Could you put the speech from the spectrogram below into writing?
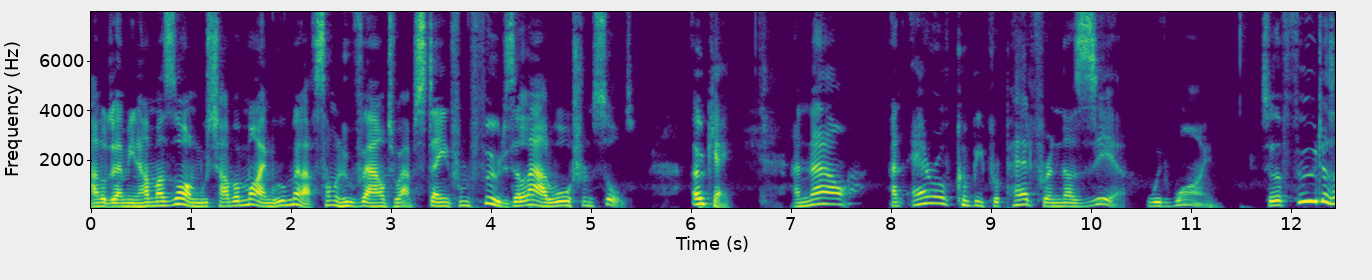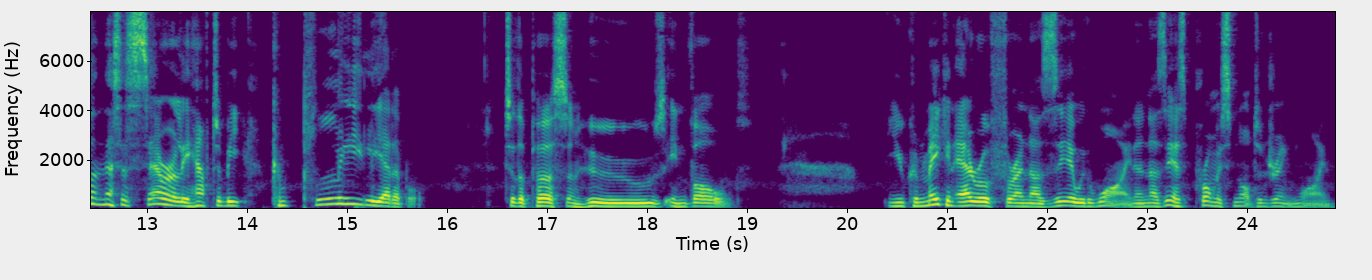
Hanodemin hamazon mushabamayim melach. Someone who vowed to abstain from food is allowed water and salt. Okay, and now an eruv can be prepared for a nazir with wine. So the food doesn't necessarily have to be completely edible to the person who's involved. You can make an eruv for a nazir with wine. A nazir has promised not to drink wine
